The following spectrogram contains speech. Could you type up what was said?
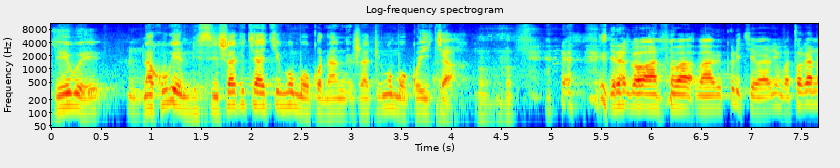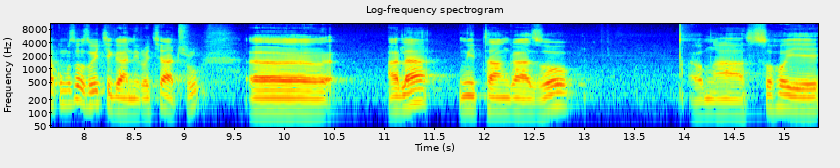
jyewe nakubwiye nti sinshaka icyaha cy'inkomoko nshaka inkomoko y'icyaha. Kugira ngo abantu ba- babikurikiye barabyumva. Tugana ku musozo w'ikiganiro cyacu Eh, ara mu itangazo eh, mwasohoye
